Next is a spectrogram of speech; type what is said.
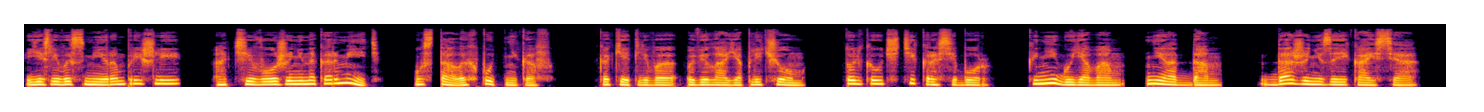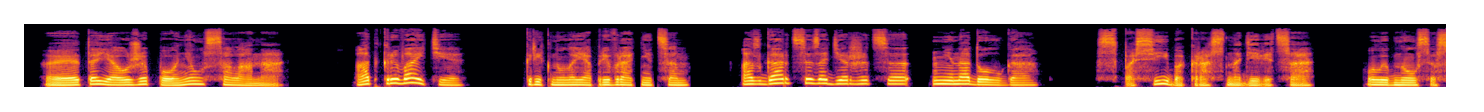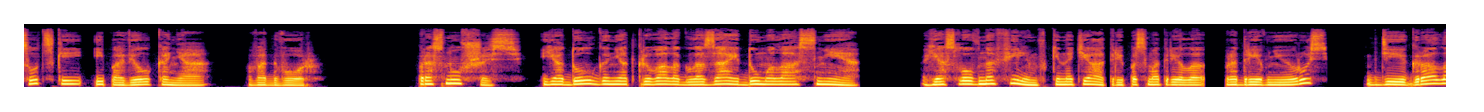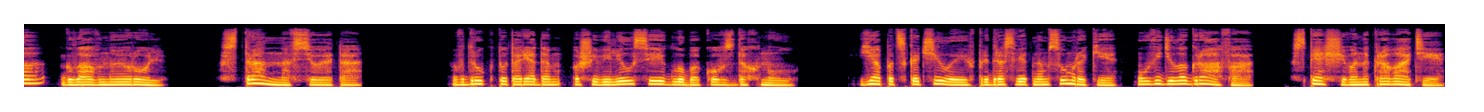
Если вы с миром пришли, отчего же не накормить усталых путников?» Кокетливо повела я плечом, только учти, Красибор, книгу я вам не отдам, даже не заикайся. Это я уже понял, Салана. Открывайте, крикнула я привратницам. Асгардцы задержатся ненадолго. Спасибо, краснодевица, улыбнулся Соцкий и повел коня во двор. Проснувшись, я долго не открывала глаза и думала о сне. Я словно фильм в кинотеатре посмотрела про Древнюю Русь, где играла главную роль. Странно все это. Вдруг кто-то рядом пошевелился и глубоко вздохнул. Я подскочила и в предрассветном сумраке увидела графа, спящего на кровати.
